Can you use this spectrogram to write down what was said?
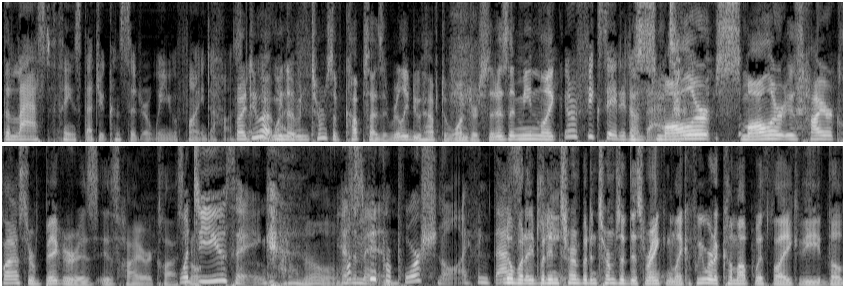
the last things that you consider when you find a husband. But I do. I mean, in terms of cup size, I really do have to wonder. So does it mean like you're fixated on that. smaller smaller is higher class or bigger is is higher class? What don't- you think? I don't know. It As has to be proportional. I think that's no, but the but in key. term but in terms of this ranking, like if we were to come up with like the the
